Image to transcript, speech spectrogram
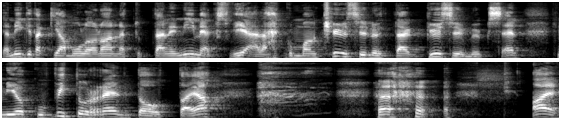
Ja minkä takia mulle on annettu tänne nimeksi vielä, kun mä oon kysynyt tämän kysymyksen, niin joku vitu rentouttaja Ai,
